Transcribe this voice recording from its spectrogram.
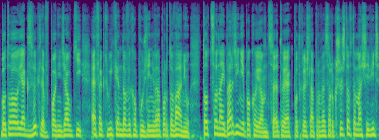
bo to jak zwykle w poniedziałki efekt weekendowych opóźnień w raportowaniu. To co najbardziej niepokojące to jak podkreśla profesor Krzysztof Tomasiewicz,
